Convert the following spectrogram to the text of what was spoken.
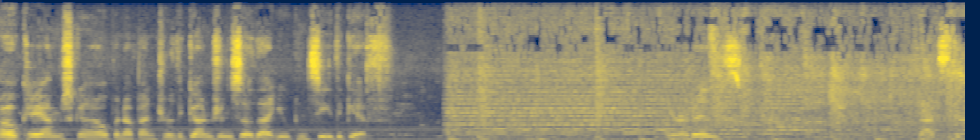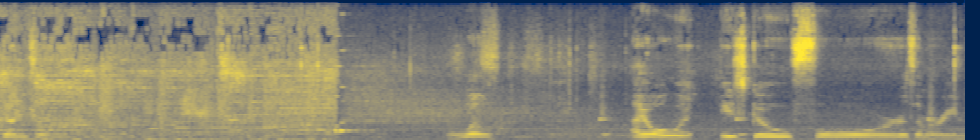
Okay, I'm just gonna open up Enter the Gungeon so that you can see the GIF. Here it is. That's the dungeon. Well, I always go for the Marine.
